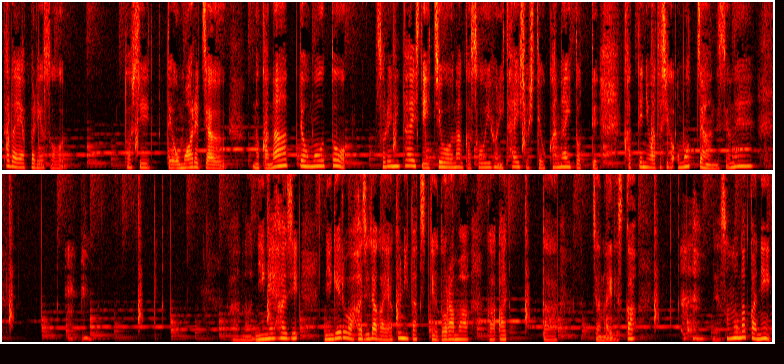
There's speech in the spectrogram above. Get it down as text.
ただやっぱりそう年って思われちゃうのかなって思うとそれに対して一応なんかそういうふうに対処しておかないとって勝手に私が思っちゃうんですよね。あの逃げ恥逃げるは恥だが役に立つっていうドラマがあったじゃないですか。でその中に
